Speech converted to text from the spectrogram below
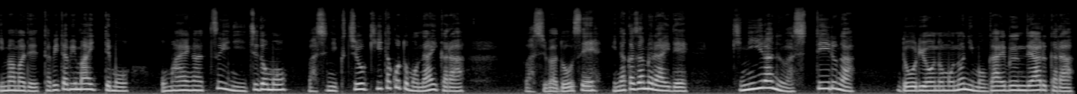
今までたびたび参ってもお前がついに一度もわしに口を聞いたこともないからわしはどうせ田舎侍で気に入らぬは知っているが同僚の者にも外聞であるから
